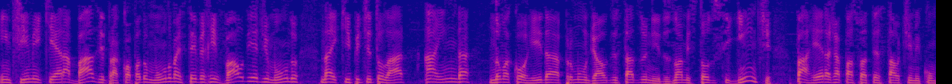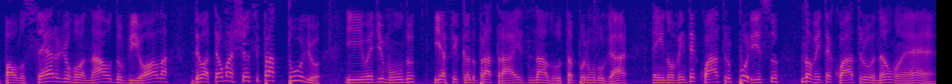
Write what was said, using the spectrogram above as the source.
em time que era a base para a Copa do Mundo, mas teve Rivaldo e Edmundo na equipe titular, ainda numa corrida para o Mundial dos Estados Unidos. No amistoso seguinte, Parreira já passou a testar o time com Paulo Sérgio, Ronaldo, Viola, deu até uma chance para Túlio e o Edmundo ia ficando para trás na luta por um lugar em 94, por isso 94 não é,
